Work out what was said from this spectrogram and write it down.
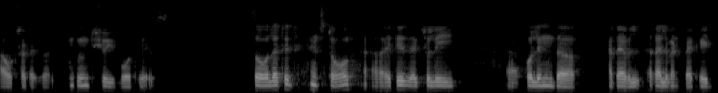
outside as well. I'm going to show you both ways. So let it install. Uh, it is actually uh, pulling the relevant package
